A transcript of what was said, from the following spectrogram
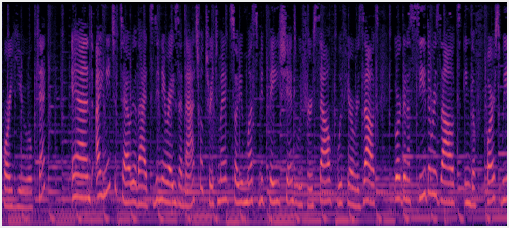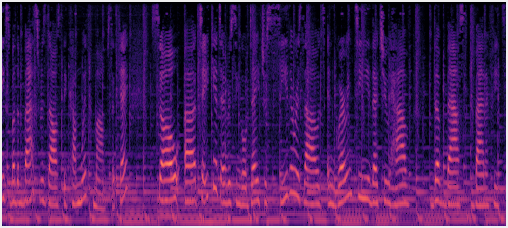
for you. Okay. And I need to tell you that Zeneara is a natural treatment, so you must be patient with yourself, with your results. You're gonna see the results in the first weeks, but the best results, they come with months, okay? So uh, take it every single day to see the results and guarantee that you have the best benefits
